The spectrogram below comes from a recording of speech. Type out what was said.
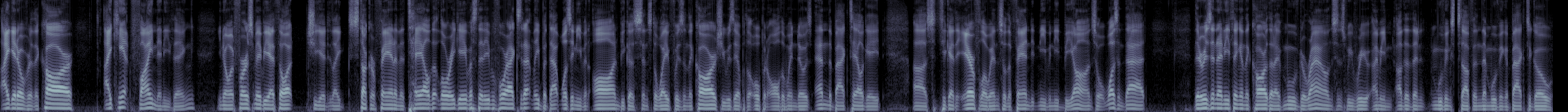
I get over to the car. I can't find anything. You know, at first maybe I thought she had like stuck her fan in the tail that Laurie gave us the day before accidentally, but that wasn't even on because since the wife was in the car, she was able to open all the windows and the back tailgate uh, to get the airflow in, so the fan didn't even need to be on. So it wasn't that. There isn't anything in the car that I've moved around since we re. I mean, other than moving stuff and then moving it back to go,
